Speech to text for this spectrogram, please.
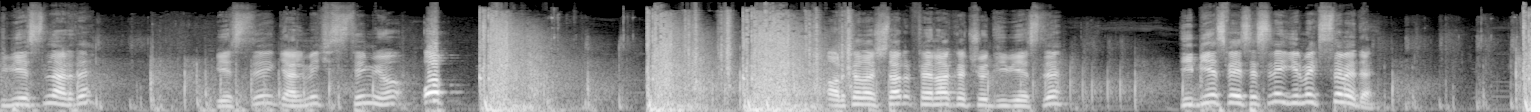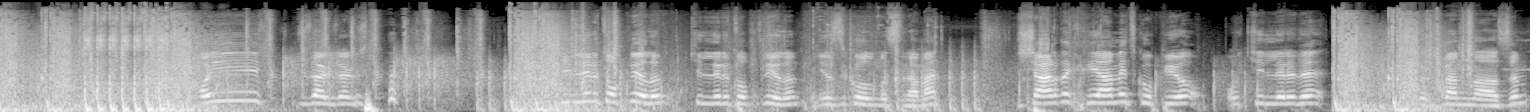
DBS'li nerede? DBS'li gelmek istemiyor. Hop. Arkadaşlar fena kaçıyor DBS'le. DBS VS'sine girmek istemedi. Ay güzel güzel güzel. Killeri toplayalım. Killeri toplayalım. Yazık olmasın hemen. Dışarıda kıyamet kopuyor. O killeri de dökmem lazım.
